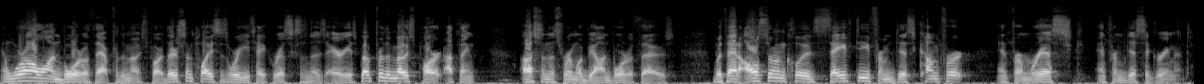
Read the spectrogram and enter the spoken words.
And we're all on board with that for the most part. There's some places where you take risks in those areas, but for the most part, I think us in this room would be on board with those. But that also includes safety from discomfort and from risk and from disagreement.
